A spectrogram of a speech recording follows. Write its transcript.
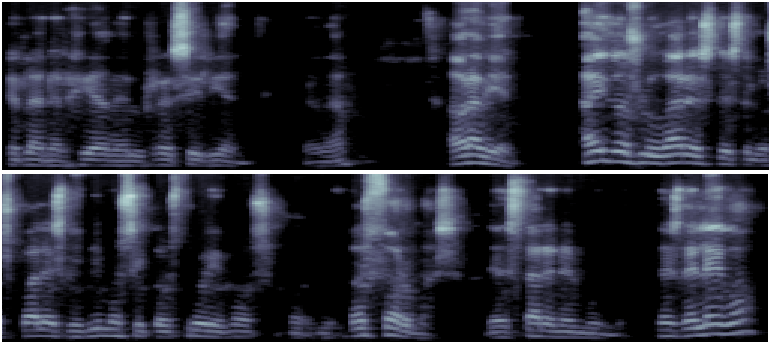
Es la energía del resiliente, ¿verdad? Ahora bien, hay dos lugares desde los cuales vivimos y construimos, dos formas de estar en el mundo. Desde el ego,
